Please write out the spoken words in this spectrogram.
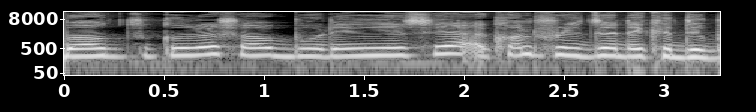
বক্সগুলো সব ভরে নিয়েছে, এখন ফ্রিজে রেখে দিব।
